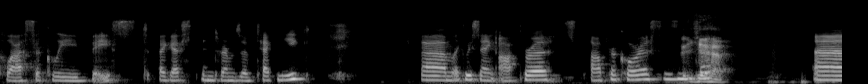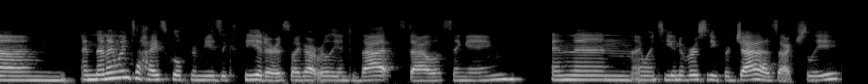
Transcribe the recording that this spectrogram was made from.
classically based, I guess, in terms of technique. Um, like we sang opera opera choruses. Yeah. Um, and then I went to high school for music theater, so I got really into that style of singing. And then I went to university for jazz, actually.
